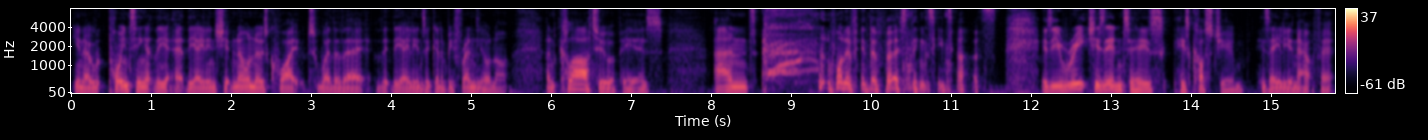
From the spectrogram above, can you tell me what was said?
you know, pointing at the at the alien ship. No one knows quite whether they the, the aliens are going to be friendly or not. And Klaatu appears, and one of the first things he does is he reaches into his his costume, his alien outfit,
